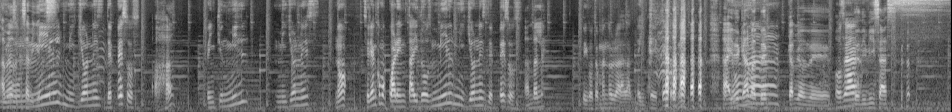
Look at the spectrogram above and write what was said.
A menos de que sea 21 billetes. mil millones de pesos. Ajá. 21 mil millones. No, serían como 42 mil millones de pesos. Ándale. Digo, tomándolo a las 20 pesos, ¿no? Ay, de cálmate. Cambio de, O sea, de divisas.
